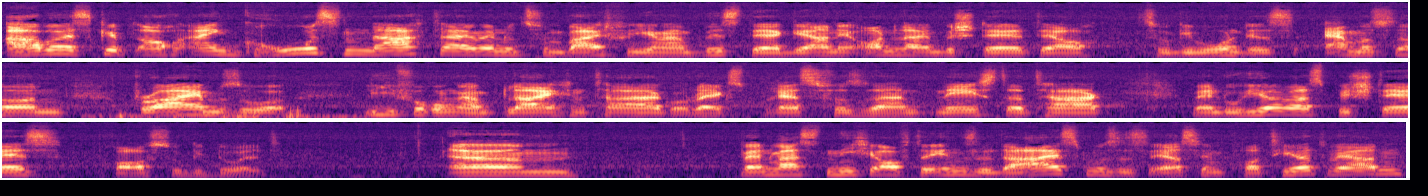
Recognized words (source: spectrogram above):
Aber es gibt auch einen großen Nachteil, wenn du zum Beispiel jemand bist, der gerne online bestellt, der auch so gewohnt ist, Amazon Prime, so Lieferung am gleichen Tag oder Expressversand nächster Tag. Wenn du hier was bestellst, brauchst du Geduld. Ähm, wenn was nicht auf der Insel da ist, muss es erst importiert werden.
